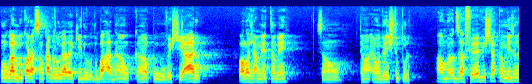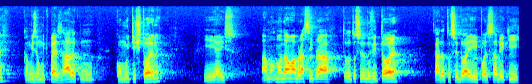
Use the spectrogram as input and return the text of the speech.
um lugar no meu coração. Cada lugar daqui do, do Barradão, o campo, o vestiário, o alojamento também. São, tem uma, é uma grande estrutura. Ah, o maior desafio é vestir a camisa, né? Camisa muito pesada, com, com muita história, né? E é isso. Ah, mandar um abraço aí para toda a torcida do Vitória. Cada torcedor aí pode saber que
